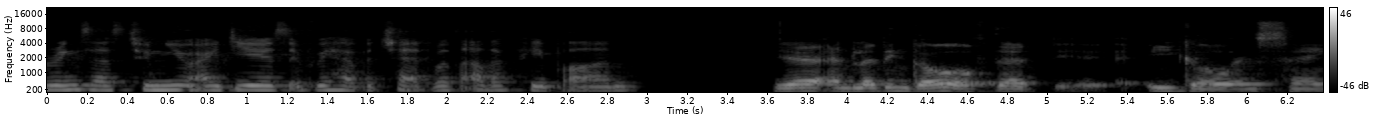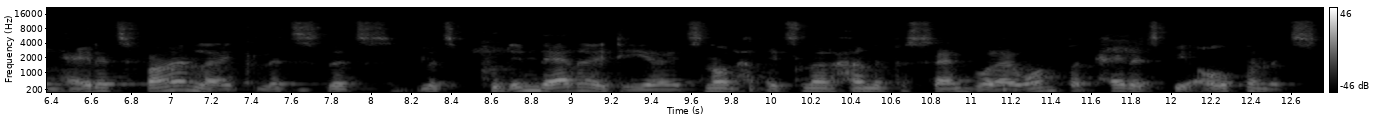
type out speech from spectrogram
brings us to new ideas if we have a chat with other people. And yeah and letting go of that ego and saying hey that's fine. Like let's let's let's put in that idea. It's not it's not 100% what i want but hey let's be open. Let's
